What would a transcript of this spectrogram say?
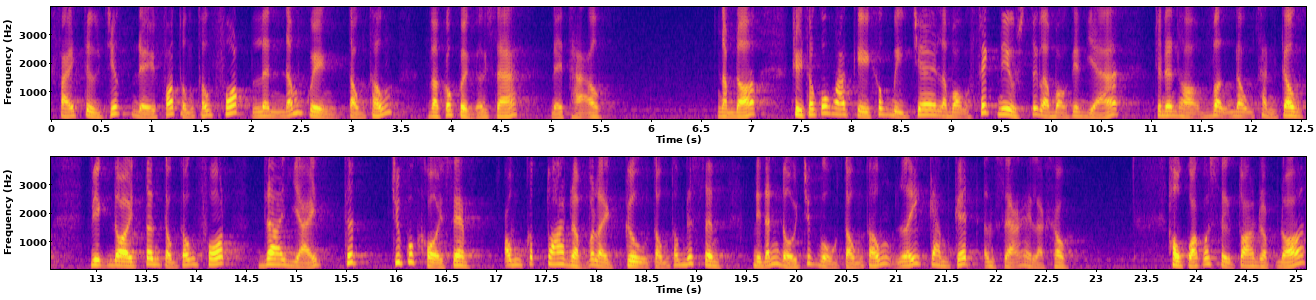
phải từ chức để Phó Tổng thống Ford lên nắm quyền Tổng thống và có quyền ân xá để thả ông. Năm đó, truyền thông của Hoa Kỳ không bị chê là bọn fake news, tức là bọn tin giả, cho nên họ vận động thành công. Việc đòi tân Tổng thống Ford ra giải thích trước Quốc hội xem ông có toa rập với lại cựu Tổng thống Nixon để đánh đổi chức vụ Tổng thống lấy cam kết ân xá hay là không. Hậu quả của sự toan rập đó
